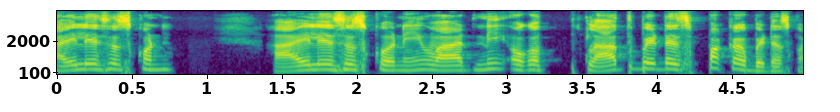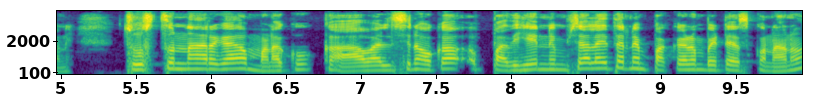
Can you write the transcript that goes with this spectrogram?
ఆయిల్ వేసేసుకోండి ఆయిల్ వేసేసుకొని వాటిని ఒక క్లాత్ పెట్టేసి పక్కకు పెట్టేసుకోండి. చూస్తున్నారుగా మనకు కావాల్సిన ఒక పదిహేను నిమిషాలు అయితే నేను పక్కన పెట్టేసుకున్నాను.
